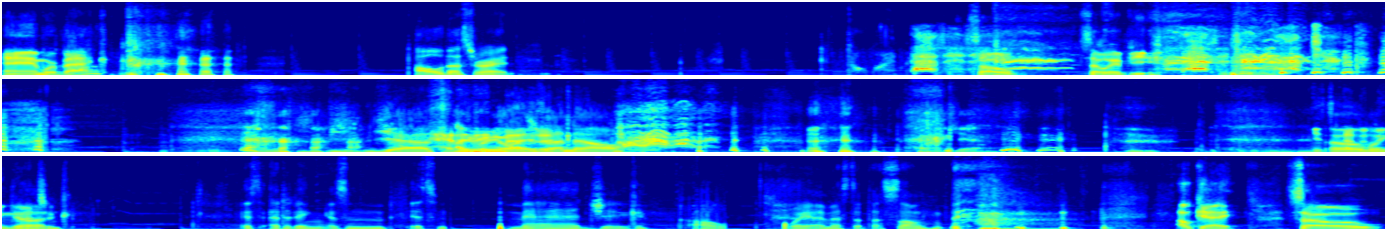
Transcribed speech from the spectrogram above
And we're back. oh, that's right. Don't mind me. so, so if you Y- yes, I Editing realize magic. that now. Heck yeah. it's Oh my editing God. magic. it's editing. It's m- it's magic. Oh wait, I messed up that song. Okay, so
